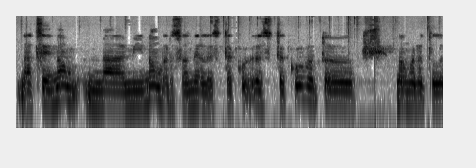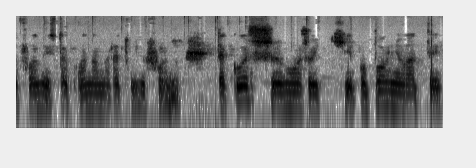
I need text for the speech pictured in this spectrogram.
На цей ном на мій номер дзвонили з тако з такого то номера телефону і з такого номера телефону. Також можуть поповнювати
